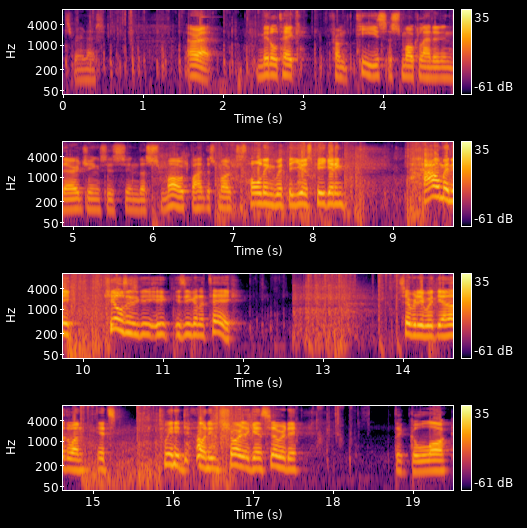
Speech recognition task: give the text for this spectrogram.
It's very nice. Alright. Middle take from. A smoke landed in there. Jinx is in the smoke, behind the smoke, just holding with the USP, getting... How many kills is he, is he gonna take? Silverdy with the another one. It's 20 down in short against Silverdy. The Glock.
